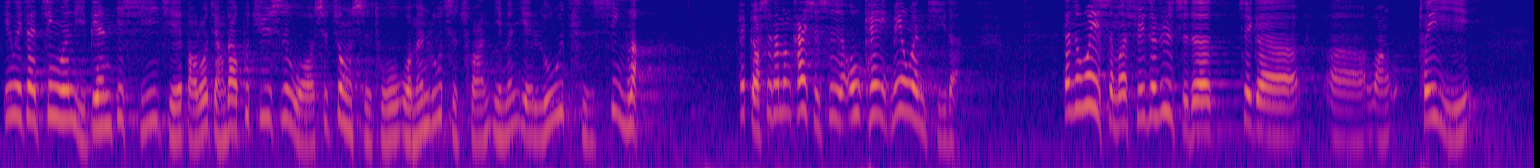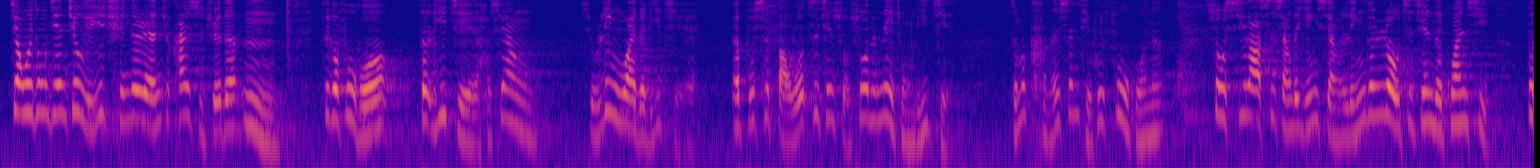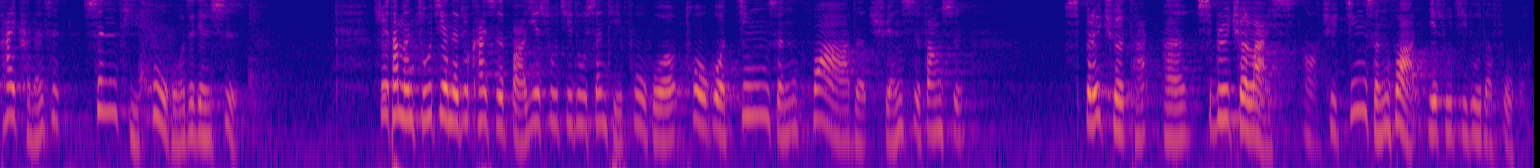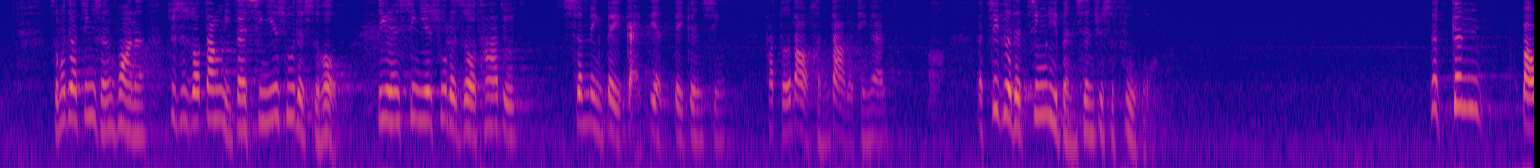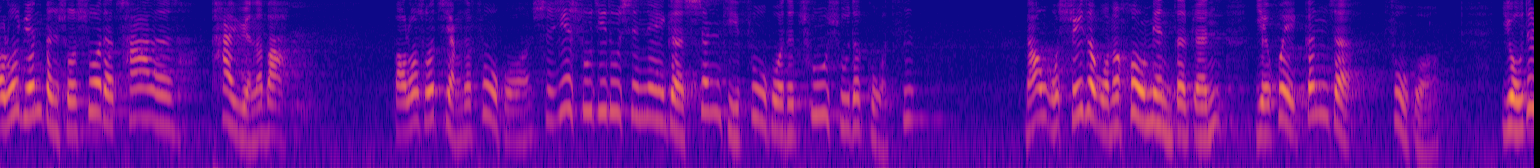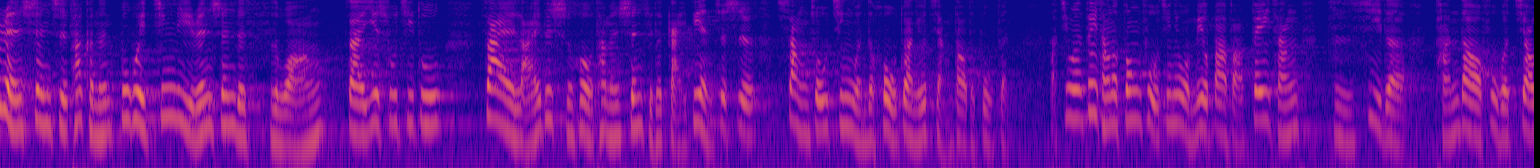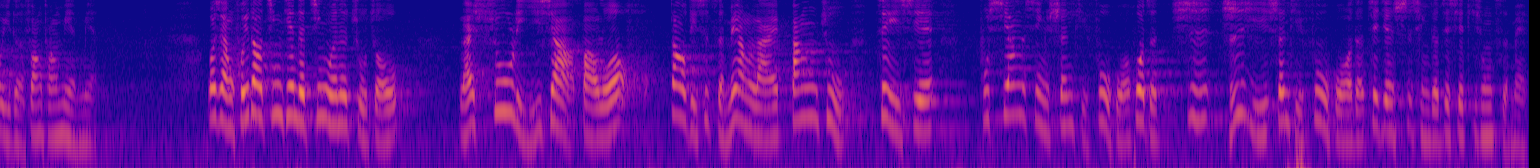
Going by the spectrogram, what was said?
因为在经文里边第十一节，保罗讲到：“不拘是我，是众使徒，我们如此传，你们也如此信了。”哎，表示他们开始是 OK，没有问题的。但是为什么随着日子的这个呃往推移，教会中间就有一群的人就开始觉得，嗯，这个复活的理解好像有另外的理解，而不是保罗之前所说的那种理解。怎么可能身体会复活呢？受希腊思想的影响，灵跟肉之间的关系不太可能是身体复活这件事。所以他们逐渐的就开始把耶稣基督身体复活，透过精神化的诠释方式，spiritual 呃 spiritualize 啊，去精神化耶稣基督的复活。什么叫精神化呢？就是说，当你在信耶稣的时候，一个人信耶稣的时候，他就生命被改变、被更新，他得到很大的平安。啊这个的经历本身就是复活，那跟保罗原本所说的差得太远了吧？保罗所讲的复活是耶稣基督是那个身体复活的初熟的果子，然后我随着我们后面的人也会跟着复活，有的人甚至他可能不会经历人生的死亡，在耶稣基督。再来的时候，他们身体的改变，这是上周经文的后段有讲到的部分。啊，经文非常的丰富，今天我没有办法非常仔细的谈到复活教义的方方面面。我想回到今天的经文的主轴，来梳理一下保罗到底是怎么样来帮助这些不相信身体复活或者质质疑身体复活的这件事情的这些弟兄姊妹。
